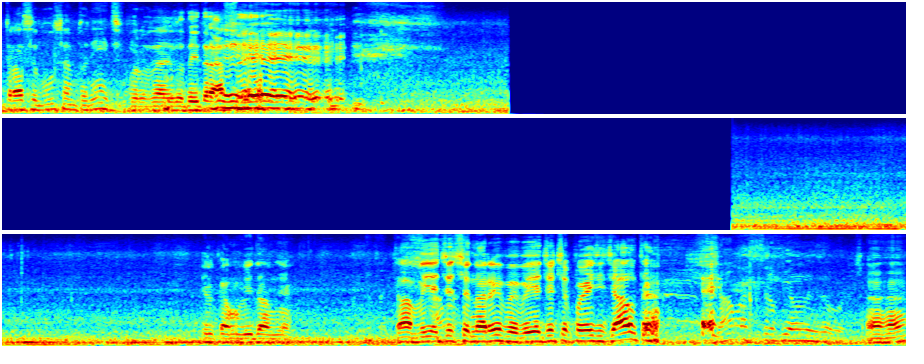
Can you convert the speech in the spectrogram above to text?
trasy busem to nic w porównaniu do tej trasy. Julka mówi do mnie, ta wyjedziecie na ryby, wyjedziecie pojeździć autem. Szałas zrobiony, zobacz. Aha.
